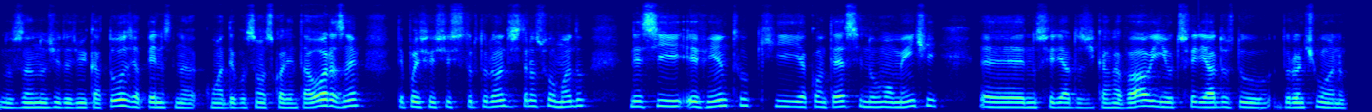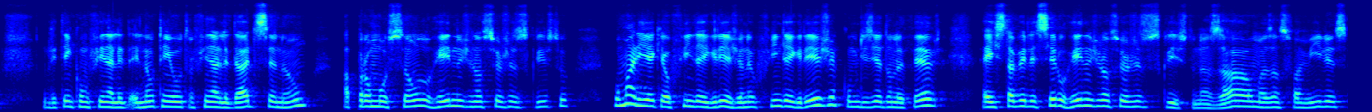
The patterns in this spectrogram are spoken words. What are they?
nos anos de 2014, apenas na, com a devoção às 40 horas, né? Depois foi se estruturando e se transformando nesse evento que acontece normalmente é, nos feriados de carnaval e em outros feriados do, durante o ano. Ele tem como finalidade, ele não tem outra finalidade senão a promoção do reino de nosso Senhor Jesus Cristo por Maria, que é o fim da igreja, né? O fim da igreja, como dizia Dom Lefebvre, é estabelecer o reino de nosso Senhor Jesus Cristo nas almas, nas famílias,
